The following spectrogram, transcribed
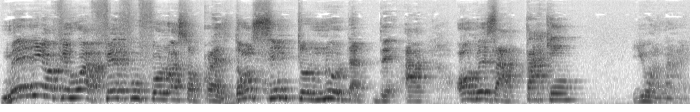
Many of you who are faithful followers of Christ don't seem to know that they are always attacking you and I.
